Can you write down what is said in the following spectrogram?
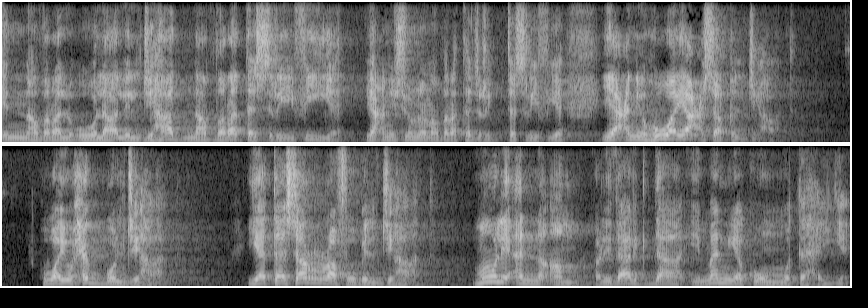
النظرة الأولى للجهاد نظرة تشريفية. يعني شنو نظرة تشريفية؟ يعني هو يعشق الجهاد. هو يحب الجهاد. يتشرف بالجهاد. مو لأن أمر ولذلك دائما يكون متهيئ.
